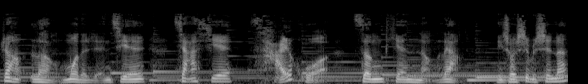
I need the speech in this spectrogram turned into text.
让冷漠的人间加些柴火，增添能量。你说是不是呢？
